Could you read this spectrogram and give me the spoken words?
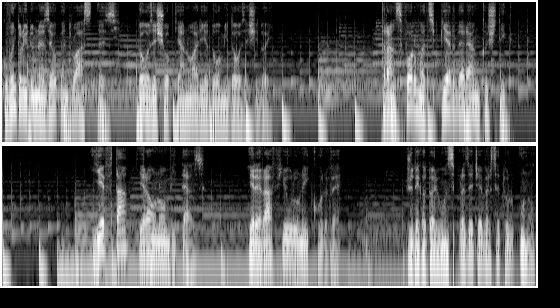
Cuvântul lui Dumnezeu pentru astăzi, 28 ianuarie 2022. Transformă-ți pierderea în câștig. Iefta era un om viteaz. El era fiul unei curve. Judecători 11, versetul 1.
